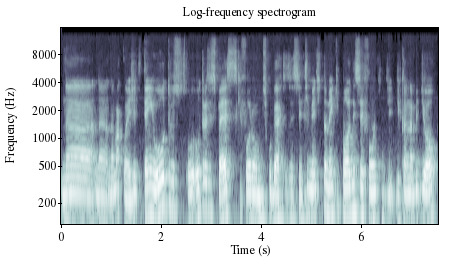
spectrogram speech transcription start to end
na, na, na, maconha. A gente tem outros, outras espécies que foram descobertas recentemente também que podem ser fonte de, de canabidiol.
